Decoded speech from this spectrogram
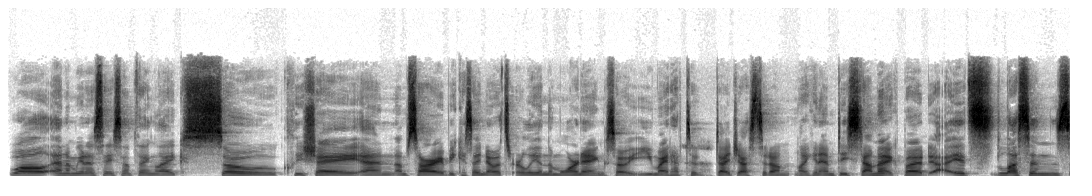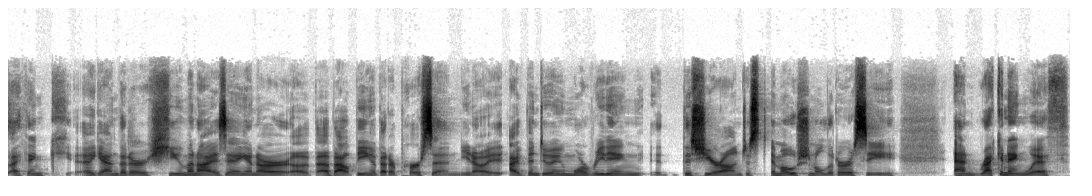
Well, and I'm going to say something like so cliche, and I'm sorry because I know it's early in the morning, so you might have to digest it on like an empty stomach, but it's lessons, I think, again, that are humanizing and are uh, about being a better person. You know, I've been doing more reading this year on just emotional literacy and reckoning with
